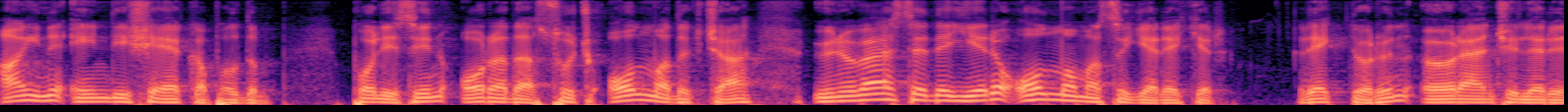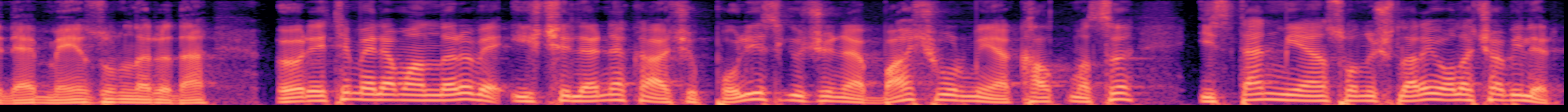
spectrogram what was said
aynı endişeye kapıldım. Polisin orada suç olmadıkça üniversitede yeri olmaması gerekir. Rektörün öğrencilerine, mezunlarına, öğretim elemanları ve işçilerine karşı polis gücüne başvurmaya kalkması istenmeyen sonuçlara yol açabilir.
